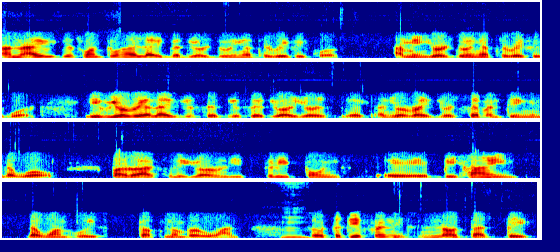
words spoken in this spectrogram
And I just want to highlight that you're doing a terrific work. I mean, you're doing a terrific work. If you realize you said you said you are yours, and you're right, you're 17 in the world, but actually you're only three points uh, behind the one who is top number one. Mm. So the difference is not that big.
